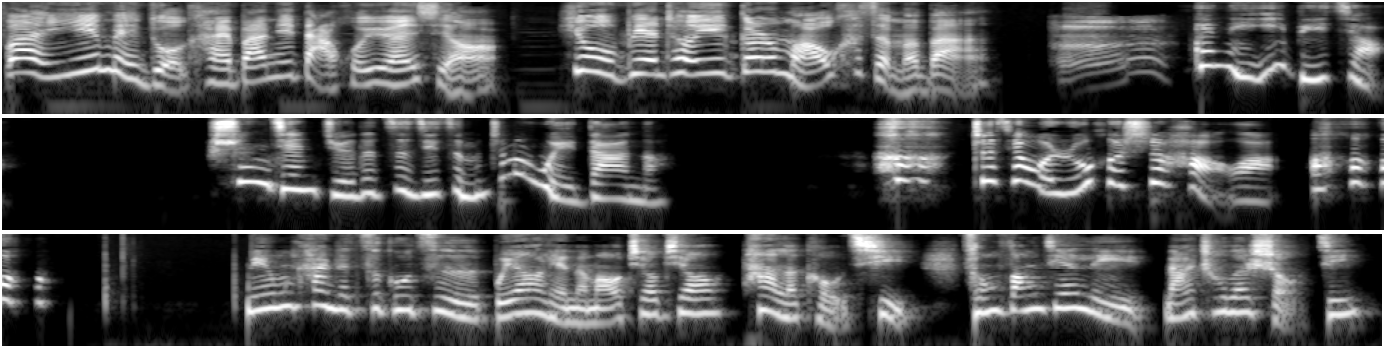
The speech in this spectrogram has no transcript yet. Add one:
万一没躲开，把你打回原形，又变成一根毛，可怎么办？跟你一比较，瞬间觉得自己怎么这么伟大呢？哈，这叫我如何是好啊？柠檬看着自顾自不要脸的毛飘飘，叹了口气，从房间里拿出了手机。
